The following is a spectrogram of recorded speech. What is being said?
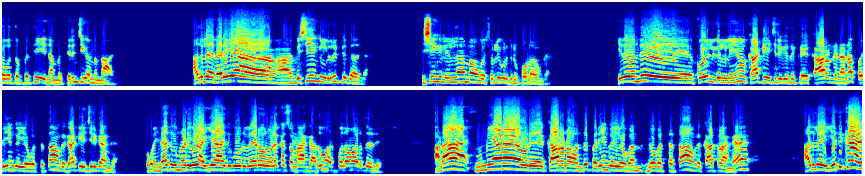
யோகத்தை பத்தி நம்ம தெரிஞ்சுக்கணும் தான் அது அதுல நிறைய விஷயங்கள் இருக்குது அதுல. விஷயங்கள் இல்லாம அவங்க சொல்லி கொடுத்துட்டு போல அவங்க. இதை வந்து கோயில்கள்லையும் காட்டி வச்சிருக்கிறதுக்கு காரணம் என்னன்னா பரியங்க யோகத்தை தான் அவங்க காட்டி வச்சிருக்காங்க. இப்போ கொஞ்ச நேரத்துக்கு முன்னாடி கூட ஐயா இதுக்கு ஒரு வேற ஒரு விளக்கம் சொன்னாங்க. அதுவும் அற்புதமா இருந்தது. ஆனா உண்மையான ஒரு காரணம் வந்து பரியங்க யோகம் யோகத்தை தான் அவங்க காட்டுறாங்க. அதுல எதுக்காக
